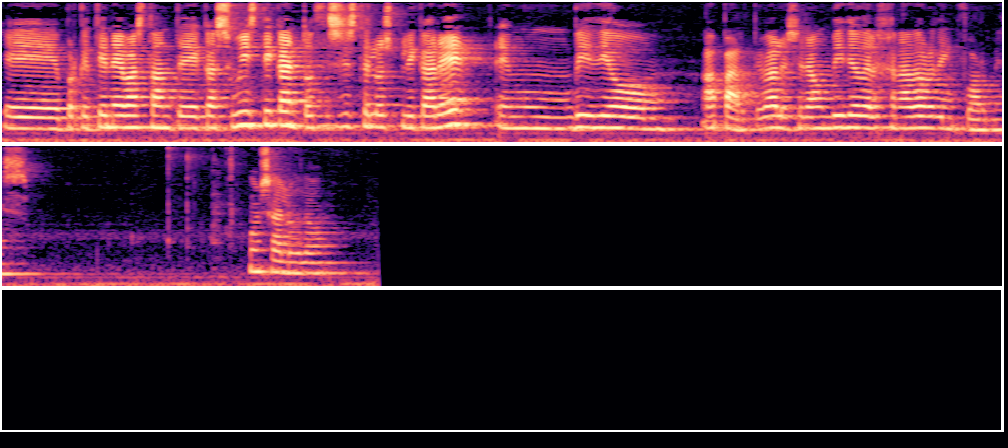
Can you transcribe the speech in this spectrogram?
eh, porque tiene bastante casuística, entonces este lo explicaré en un vídeo aparte, ¿vale? Será un vídeo del generador de informes. Un saludo.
